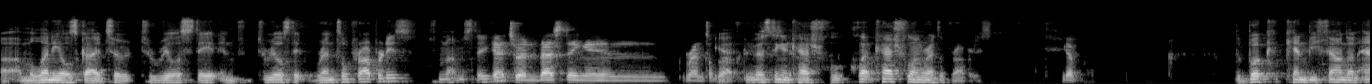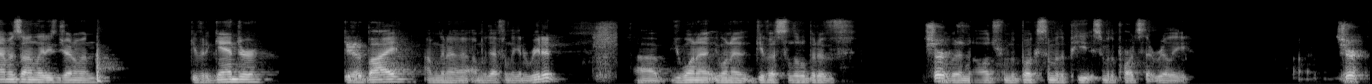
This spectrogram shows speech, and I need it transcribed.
Uh, a millennial's guide to, to real estate and to real estate rental properties, if I'm not mistaken. Yeah, to investing in rental Yeah, properties. investing in cash flow, cash flowing rental properties. Yep. The book can be found on Amazon, ladies and gentlemen. Give it a gander. Give it a buy. I'm gonna. I'm definitely gonna read it. Uh, you wanna you wanna give us a little bit of a Sure. little bit of knowledge from the book. Some of the some of the parts that really. Sure.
